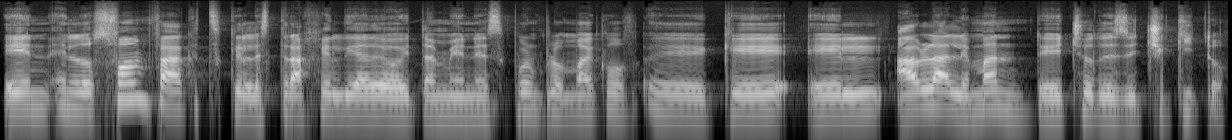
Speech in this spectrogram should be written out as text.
en, en los fun facts que les traje el día de hoy también es, por ejemplo, Michael, eh, que él habla alemán, de hecho, desde chiquito.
